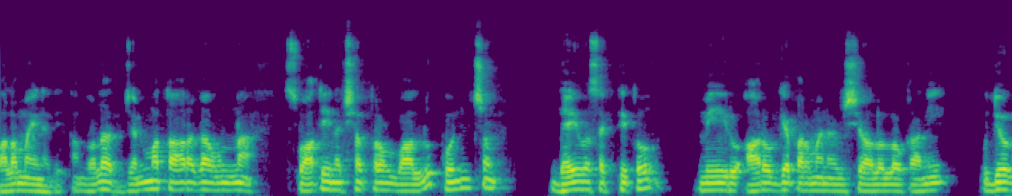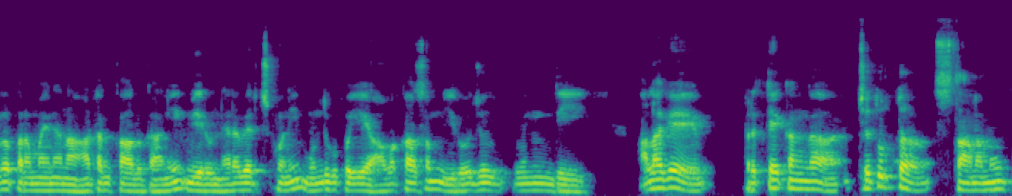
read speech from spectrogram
బలమైనది. అందువల్ల జన్మతారగా ఉన్న స్వాతి నక్షత్రం వాళ్ళు కొంచెం దైవ శక్తితో మీరు ఆరోగ్యపరమైన విషయాలలో కానీ ఉద్యోగపరమైన ఆటంకాలు కానీ మీరు నెరవేర్చుకొని ముందుకు పోయే అవకాశం ఈరోజు ఉంది. అలాగే ప్రత్యేకంగా చతుర్థ స్థానము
